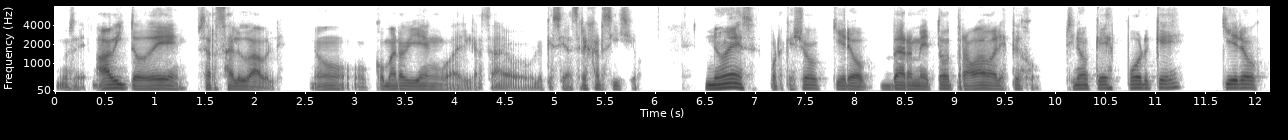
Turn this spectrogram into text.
no sé, hábito de ser saludable, ¿no? O comer bien, o adelgazar, o lo que sea, hacer ejercicio. No es porque yo quiero verme todo trabado al espejo, sino que es porque quiero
